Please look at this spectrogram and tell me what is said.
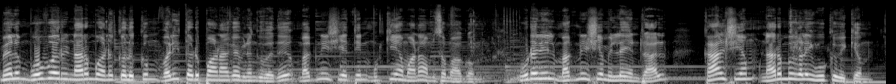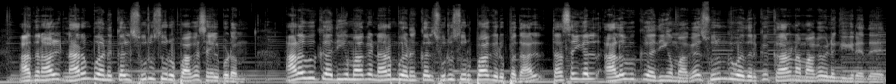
மேலும் ஒவ்வொரு நரம்பு அணுக்களுக்கும் வலி தடுப்பானாக விளங்குவது மக்னீசியத்தின் முக்கியமான அம்சமாகும். உடலில் மக்னீசியம் இல்லை என்றால் கால்சியம் நரம்புகளை ஊக்குவிக்கும். அதனால் நரம்பு அணுக்கள் சுறுசுறுப்பாக செயல்படும். அளவுக்கு அதிகமாக நரம்பு அணுக்கள் சுறுசுறுப்பாக இருப்பதால் தசைகள் அளவுக்கு அதிகமாக சுருங்குவதற்கு காரணமாக விளங்குகிறது.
